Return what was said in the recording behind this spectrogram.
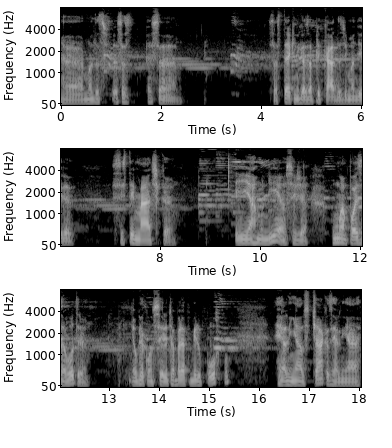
é, uma essas, essa, essas técnicas aplicadas de maneira sistemática e em harmonia, ou seja, uma após a outra, eu que aconselho trabalhar primeiro o corpo, realinhar os chakras, realinhar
